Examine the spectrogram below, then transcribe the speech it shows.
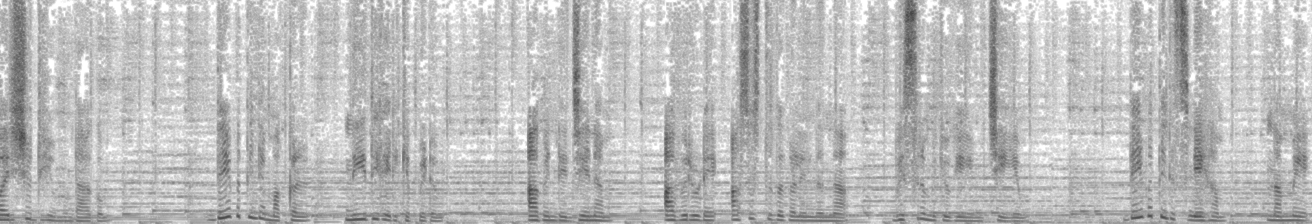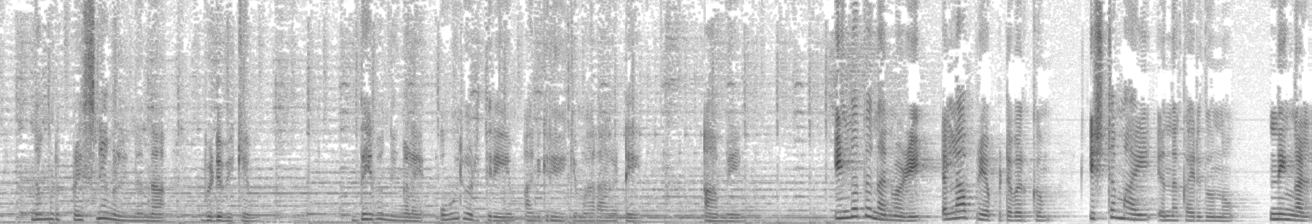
പരിശുദ്ധിയുമുണ്ടാകും. ദൈവത്തിന്റെ മക്കൾ നീതീകരിക്കപ്പെടും. അവന്റെ ജനം അവരുടെ അസ്വസ്ഥതകളിൽ നിന്ന് വിശ്രമിക്കുകയും ചെയ്യും. ദൈവത്തിന്റെ സ്നേഹം നമ്മെ നമ്മുടെ പ്രശ്നങ്ങളിൽ നിന്ന് വിടുവിക്കും. ദൈവം നിങ്ങളെ ഓരോരുത്തരെയും അനുഗ്രഹിക്കുമാറാകട്ടെ. ആമേൻ. ഇന്നത്തെ നന്മൊഴി എല്ലാ പ്രിയപ്പെട്ടവർക്കും ഇഷ്ടമായി എന്ന് കരുതുന്നു. നിങ്ങൾ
